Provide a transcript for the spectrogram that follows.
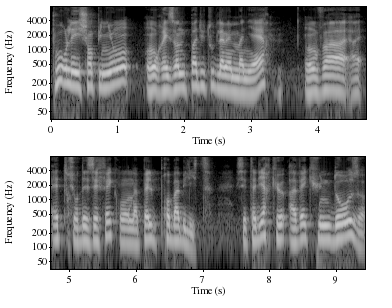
Pour les champignons, on raisonne pas du tout de la même manière. On va être sur des effets qu'on appelle probabilistes. C'est-à-dire qu'avec une dose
